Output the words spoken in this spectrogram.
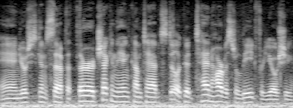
And Yoshi's going to set up the third, checking the income tab. It's still a good 10 harvester lead for Yoshi.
